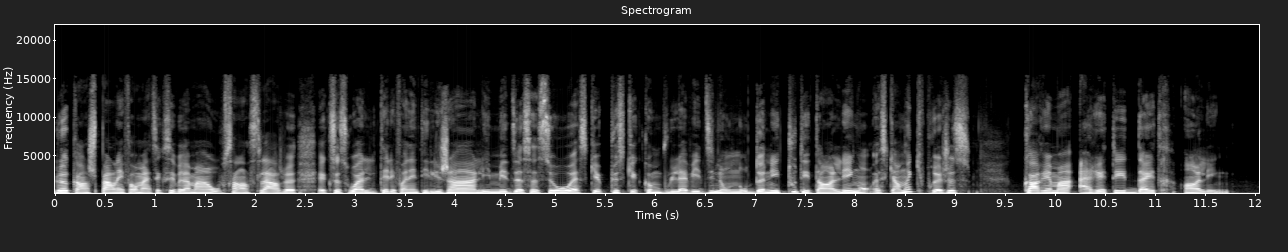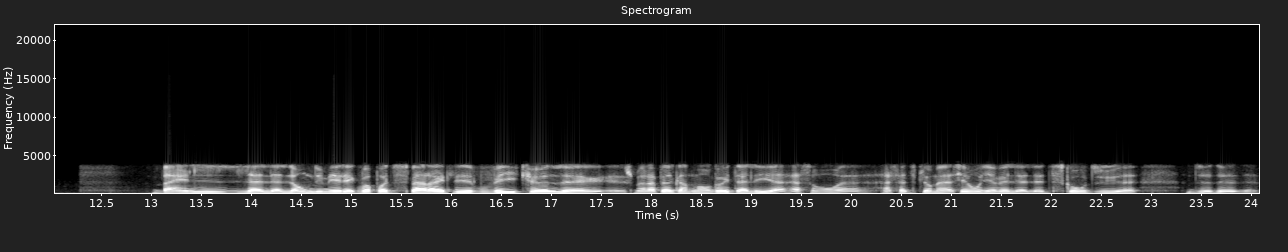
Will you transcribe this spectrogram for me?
Là, quand je parle informatique, c'est vraiment au sens large, euh, que ce soit les téléphones intelligents, les médias sociaux. Est-ce que, puisque, comme vous l'avez dit, nos, données, tout est en ligne, est-ce qu'il y en a qui pourraient juste carrément arrêter d'être en ligne? Ben, l'ombre numérique va pas disparaître. Les véhicules, euh, je me rappelle quand mon gars est allé à, à son euh, à sa diplomation, il y avait le, le discours du, euh, du, de-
